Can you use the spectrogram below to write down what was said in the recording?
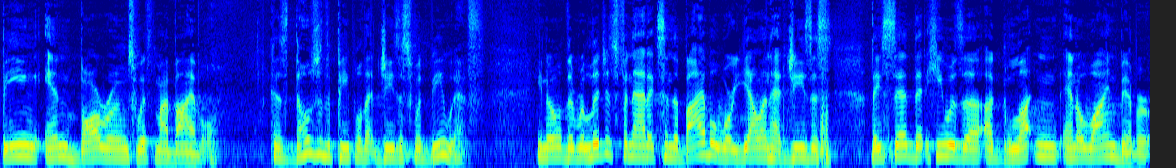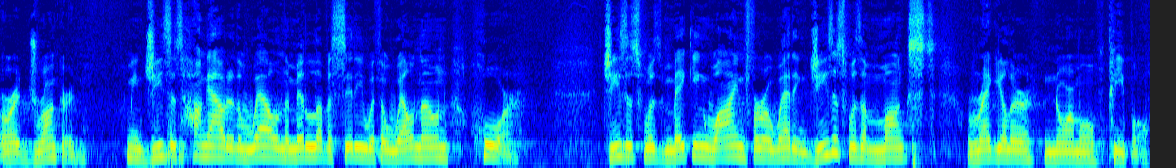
being in bar rooms with my Bible because those are the people that Jesus would be with. You know, the religious fanatics in the Bible were yelling at Jesus. They said that he was a, a glutton and a winebibber or a drunkard. I mean, Jesus hung out at a well in the middle of a city with a well known whore. Jesus was making wine for a wedding. Jesus was amongst regular, normal people.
